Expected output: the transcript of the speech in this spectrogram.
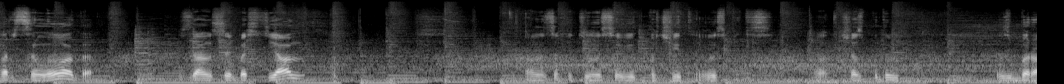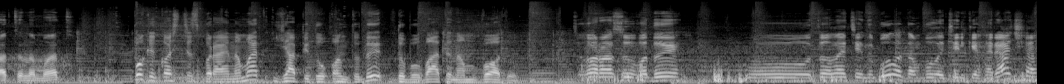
Барселона, Сан Себастьян. Але захотілося відпочити і виспатися. Зараз будемо збирати намет. Поки Костя збирає намет, я піду он туди добувати нам воду. Цього разу води у туалеті не було, там була тільки гаряча.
